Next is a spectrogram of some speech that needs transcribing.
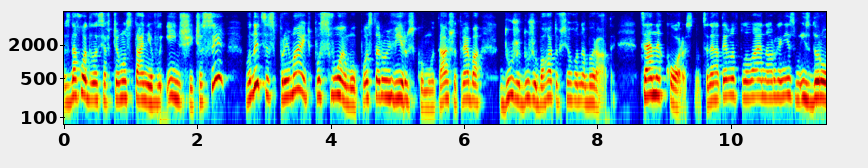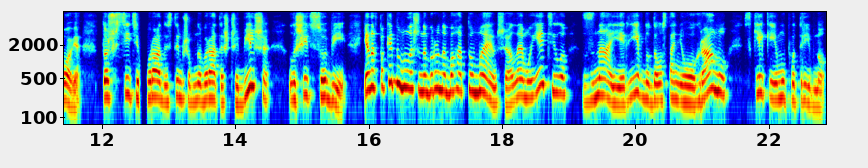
знаходилися в цьому стані в інші часи, вони це сприймають по-своєму, по-старовірському, та, що треба дуже-дуже багато всього набирати. Це не корисно, це негативно впливає на організм і здоров'я. Тож всі ці поради з тим, щоб набирати ще більше, лишіть собі. Я навпаки думала, що наберу набагато менше, але моє тіло знає рівно до останнього граму, скільки йому потрібно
